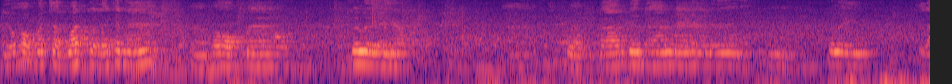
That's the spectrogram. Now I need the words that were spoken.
เดี๋ยวออกมาจากวัดก่อนแล้วกันนะอาพอออกมา ก็เลยอ่าบอกตามเดินทางมาเลยอืมก็เลยไล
